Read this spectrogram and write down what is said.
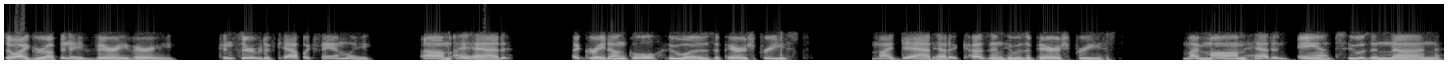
So I grew up in a very, very conservative Catholic family. Um, I had a great uncle who was a parish priest. My dad had a cousin who was a parish priest. My mom had an aunt who was a nun.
